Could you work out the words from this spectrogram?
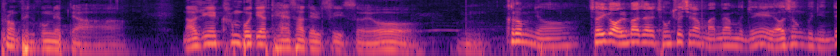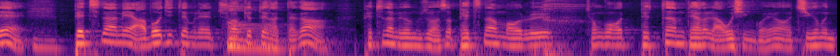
프롬펜 국립대학. 나중에 캄보디아 대사 될 수 있어요. 음. 그럼요. 저희가 얼마 전에 종철 씨랑 만난 분 중에 여성분인데 베트남의 아버지 때문에 중학교 어. 때 갔다가 베트남이 너무 좋아서 베트남어를 전공하고 베트남 대학을 나오신 거예요. 지금은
